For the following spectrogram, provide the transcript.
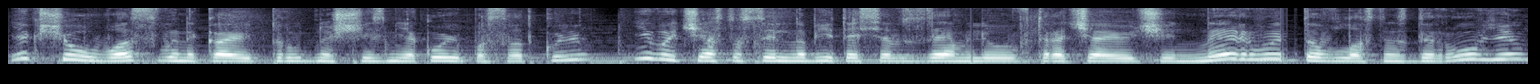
Якщо у вас виникають труднощі з м'якою посадкою, і ви часто сильно б'єтеся в землю, втрачаючи нерви та власне здоров'я,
